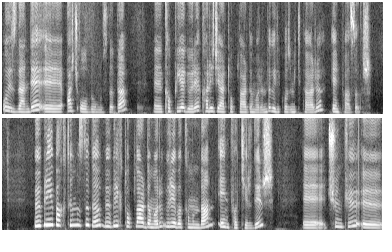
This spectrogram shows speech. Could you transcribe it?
O yüzden de e, aç olduğumuzda da e, kapıya göre karaciğer toplar damarında glikoz miktarı en fazladır. Böbreğe baktığımızda da böbrek toplar damarı üre bakımından en fakirdir. E, çünkü e,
